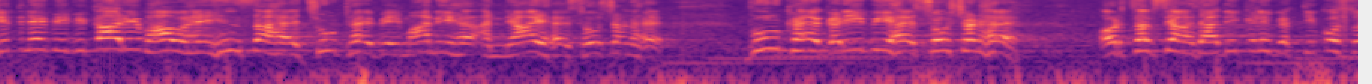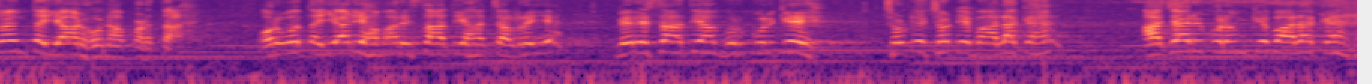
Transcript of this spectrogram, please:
जितने भी विकारी भाव हैं, हिंसा है, झूठ है, बेईमानी है, अन्याय है, शोषण है, भूख है, गरीबी है, शोषण है, और सबसे आज़ादी के लिए व्यक्ति को स्वयं तैयार होना पड़ता है। और वो तैयारी हमारे साथ यहाँ चल रही है। मेरे साथ यहाँ गुरुकुल के छोटे छोटे बालक हैं, आचार्य कुलम के बालक हैं,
